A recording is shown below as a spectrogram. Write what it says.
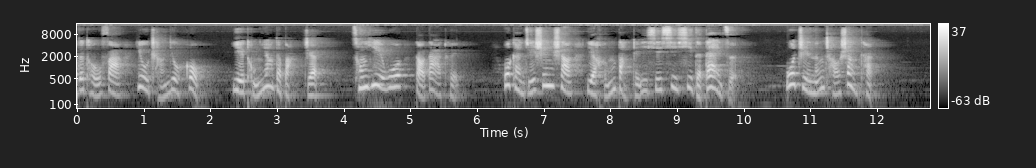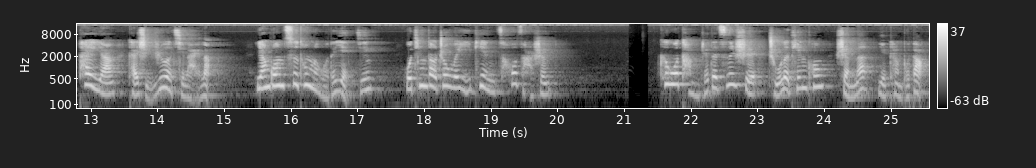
的头发又长又厚，也同样的绑着，从腋窝到大腿。我感觉身上也横绑着一些细细的带子。我只能朝上看。太阳开始热起来了，阳光刺痛了我的眼睛。我听到周围一片嘈杂声，可我躺着的姿势，除了天空，什么也看不到。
